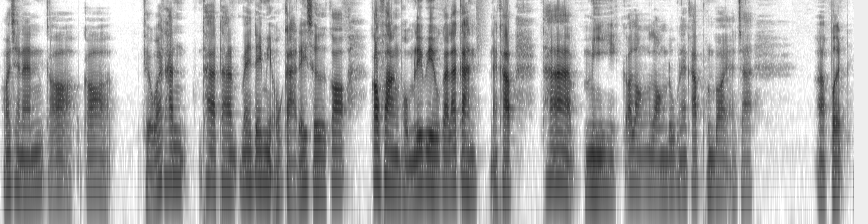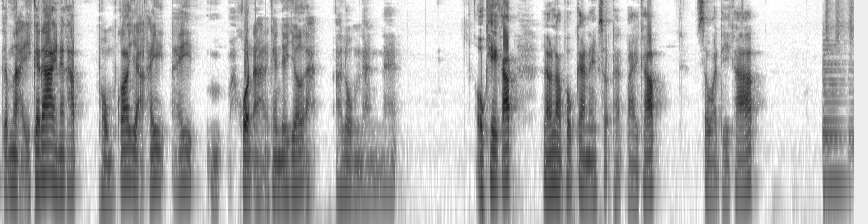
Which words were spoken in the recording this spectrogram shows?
เพราะฉะนั้นก็ก็ถือว่าท่านถ้าท่านไม่ได้มีโอกาสได้ซื้อก็ก็ฟังผมรีวิวกันแล้วกันนะครับ ถ้ามีก็ลองลองดูนะครับ คุณบอยอาจจะเปิดจำหน่ายอีกก็ได้นะครับ ผมก็อยากให้ให้คนอ่านกันเยอะๆอารมณ์นั้นนะฮะโอเคครับ แล้วเราพบกันในสดถัดไปครับ สวัสดีครับ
